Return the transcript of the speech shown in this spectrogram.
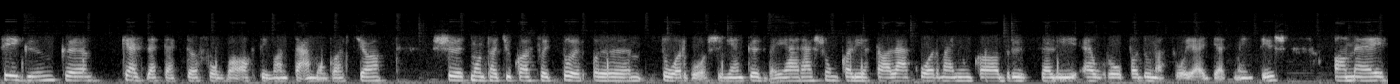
cégünk kezdetektől fogva aktívan támogatja, sőt mondhatjuk azt, hogy szor, ö, szorgós ilyen közbejárásunkkal írta alá kormányunk a brüsszeli Európa Dunaszója egyezményt is, amely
